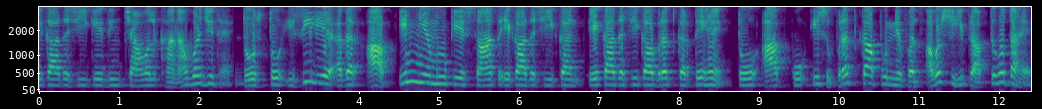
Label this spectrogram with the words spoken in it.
एकादशी के दिन चावल खाना वर्जित है। दोस्तों, इसीलिए अगर आप इन नियमों के साथ एकादशी का एकादशी का व्रत करते हैं तो आपको इस व्रत का पुण्य फल अवश्य ही प्राप्त होता है।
